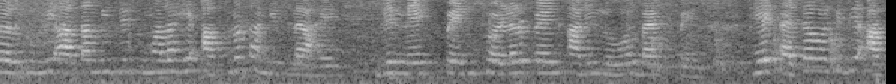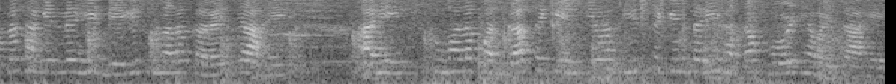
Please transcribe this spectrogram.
तर तुम्ही आता मी जे तुम्हाला हे आसनं सांगितलं आहे जे नेक पेन शोल्डर पेन आणि लोअर बॅक पेन हे याच्यावरती जे आसनं सांगितले हे डेली तुम्हाला करायचे आहे. आणि तुम्हाला पंधरा सेकंड किंवा तीस सेकंड तरी ह्याचा होल्ड ठेवायचा आहे.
